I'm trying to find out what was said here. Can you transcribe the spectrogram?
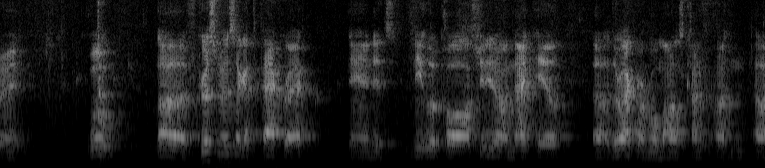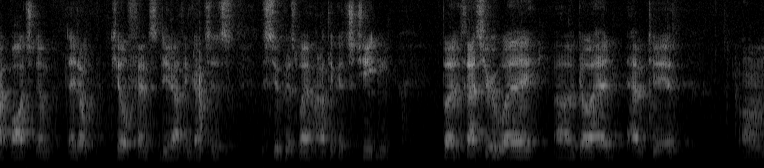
All right. Well, uh, for Christmas, I got the pack rack, and it's neat little call. I've seen it on Night Hill. Uh, they're like my role models, kind of for hunting. I like watching them. They don't kill fenced deer. I think that's just the stupidest way. I think it's cheating. But if that's your way, uh, go ahead, have it to you. Um,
